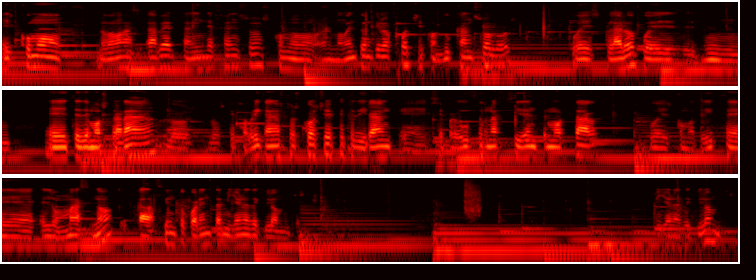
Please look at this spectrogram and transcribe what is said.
Es como nos vamos a ver tan indefensos como el momento en que los coches conduzcan solos, pues claro, pues mm, eh, te demostrarán los, los que fabrican estos coches que te dirán que se produce un accidente mortal, pues como te dice Elon Musk, ¿no? Cada 140 millones de kilómetros. Millones de kilómetros.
